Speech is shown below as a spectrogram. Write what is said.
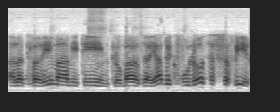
על הדברים האמיתיים. כלומר, זה היה בגבולות הסביר,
